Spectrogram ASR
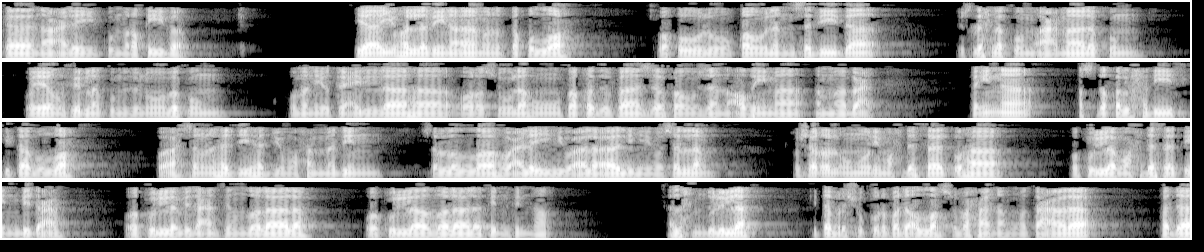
كان عليكم رقيبا. يا أيها الذين آمنوا اتقوا الله وقولوا قولا سديدا يصلح لكم أعمالكم ويغفر لكم ذنوبكم ومن يطع الله ورسوله فقد فاز فوزا عظيما. أما بعد فإن أصدق الحديث كتاب الله وأحسن الهدي هدي محمد صلى الله عليه وعلى آله وسلم وشر الأمور محدثاتها وكل محدثة بدعة وكل بدعة ضلالة وكل ضلالة في النار. الحمد لله kita bersyukur pada Allah Subhanahu wa taala pada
